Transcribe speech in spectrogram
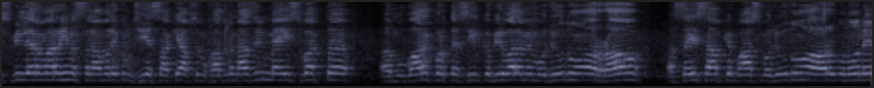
वालेकुम जी साके आपसे मुखातब? नाजरीन मैं इस वक्त मुबारकपुर तहसील कबीरवाला में मौजूद हूँ और राव सईद साहब के पास मौजूद हूँ और उन्होंने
